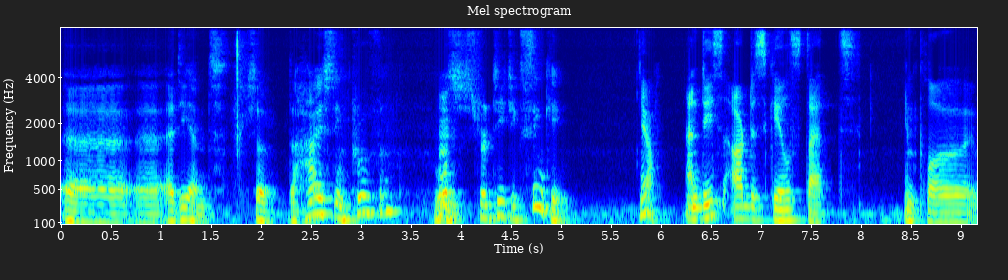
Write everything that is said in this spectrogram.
uh, uh, at the end. So the highest improvement was Mm. strategic thinking. Yeah. And these are the skills that employ-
